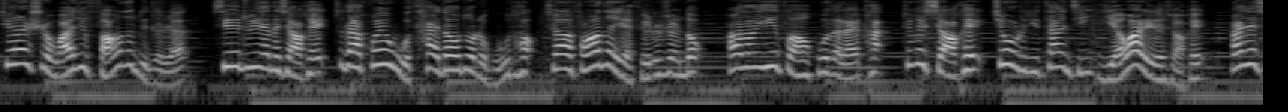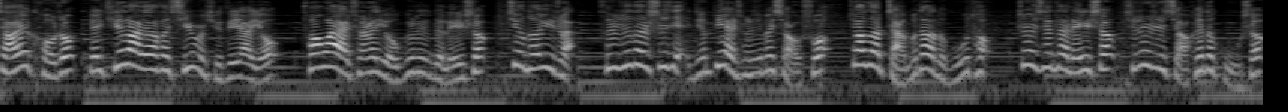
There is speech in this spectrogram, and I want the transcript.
居然是玩具房子里的人。新出现的小黑正在挥舞菜刀剁着骨头，小房子也随着震动。而从衣服和胡子来看，这个小黑就是第三集野外里的小黑，而且小黑口中也提到了要和媳妇去自驾游。窗外传来有规律的雷声，镜头一转，此时的世界已经变成了一本小说，叫做《斩不断的骨头》。之前的雷声其实是小黑的鼓声，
